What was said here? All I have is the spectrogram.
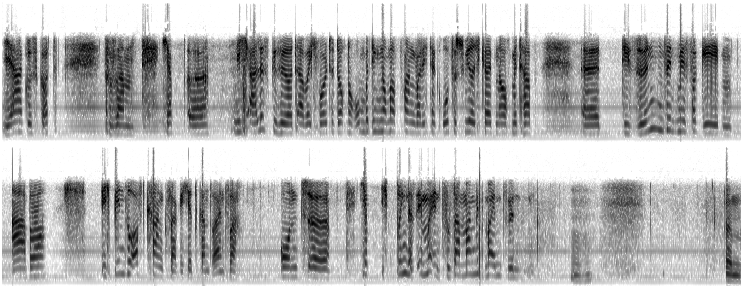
Ja, grüß Gott zusammen. Ich habe äh, nicht alles gehört, aber ich wollte doch noch unbedingt noch mal fragen, weil ich da große Schwierigkeiten auch mit habe. Äh, die Sünden sind mir vergeben, aber ich bin so oft krank, sage ich jetzt ganz einfach. Und äh, ich, ich bringe das immer in Zusammenhang mit meinen Sünden. Mhm. Ähm,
